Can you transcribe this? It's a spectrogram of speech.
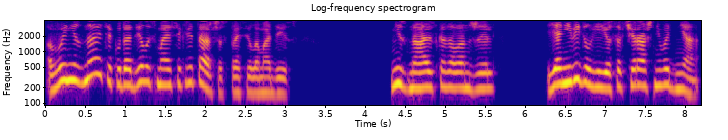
«Вы не знаете, куда делась моя секретарша?» — спросила Мадис. «Не знаю», — сказал Анжель. «Я не видел ее со вчерашнего дня».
